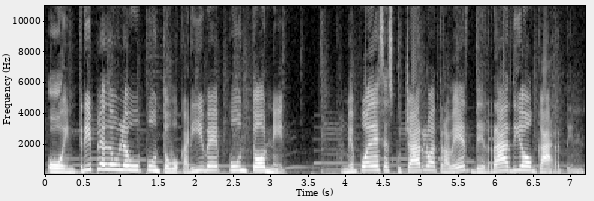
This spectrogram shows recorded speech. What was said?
o en www.bocaribe.net. También puedes escucharlo a través de Radio Garden.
